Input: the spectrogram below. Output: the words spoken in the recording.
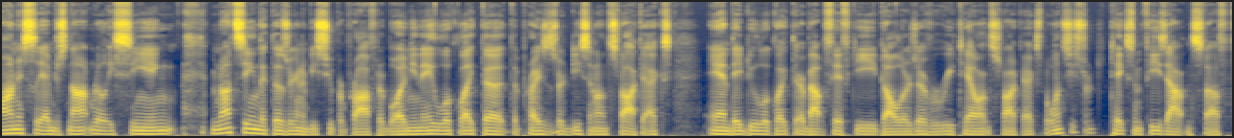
honestly, I'm just not really seeing. I'm not seeing that those are going to be super profitable. I mean, they look like the the prices are decent on StockX, and they do look like they're about fifty dollars over retail on StockX. But once you start to take some fees out and stuff,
